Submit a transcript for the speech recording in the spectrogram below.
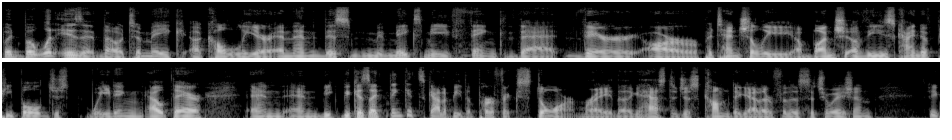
But but what is it though to make a cult leader? And then this m- makes me think that there are potentially a bunch of these kind of people just waiting out there, and and be, because I think it's got to be the perfect storm, right? Like it has to just come together for this situation. Uh,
